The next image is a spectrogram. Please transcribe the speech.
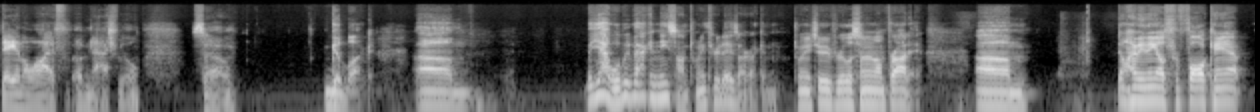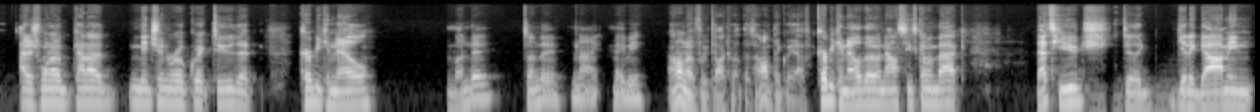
day in the life of Nashville. So good luck. Um, but yeah, we'll be back in Nissan 23 days, I reckon. 22 if you're listening on Friday. Um, don't have anything else for fall camp. I just want to kind of mention real quick too that Kirby Connell Monday, Sunday night, maybe. I don't know if we've talked about this. I don't think we have. Kirby Connell though announced he's coming back. That's huge to get a guy. I mean,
